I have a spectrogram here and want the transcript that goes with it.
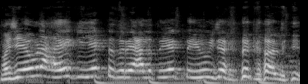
म्हणजे एवढं आहे की एकटं जरी आलं तर एकटं येऊ शकतं खाली.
